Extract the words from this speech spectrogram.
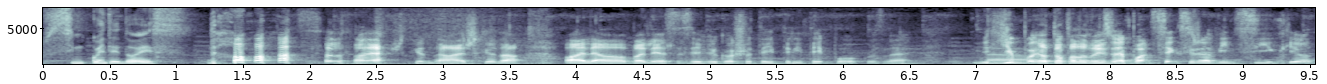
52? Nossa, não, acho que não, acho que não. Olha, Vanessa, você viu que eu chutei 30 e poucos, né? Não. tipo, eu tô falando isso, mas pode ser que seja 25 e eu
